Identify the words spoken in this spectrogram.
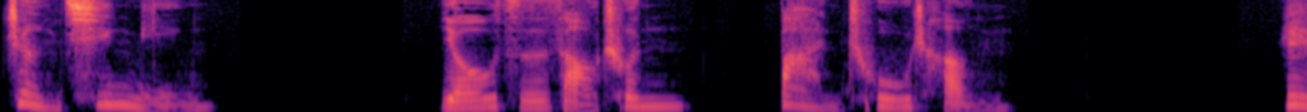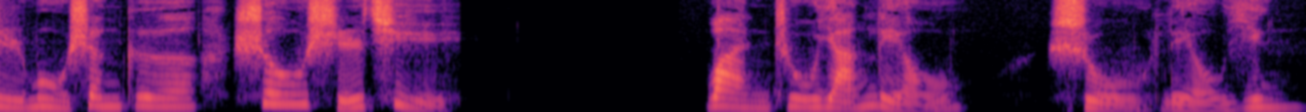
正清明，游子早春半出城。日暮笙歌收拾去，万株杨柳数流莺。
